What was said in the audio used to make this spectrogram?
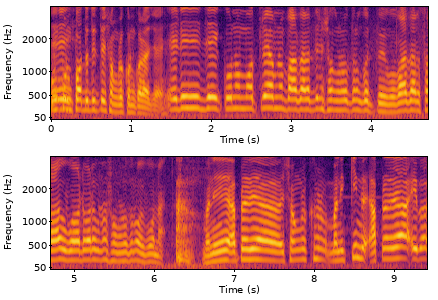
কোন কোন পদ্ধতিতে সংরক্ষণ করা যায়? এটি যে কোনো মতে আমরা বাজারের দিন সংরক্ষণ করতে হইব। বাজার ছাড়া উপার কোনো সংরক্ষণ হইব না। মানে আপনারা সংরক্ষণ মানে কি আপনারা এবার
